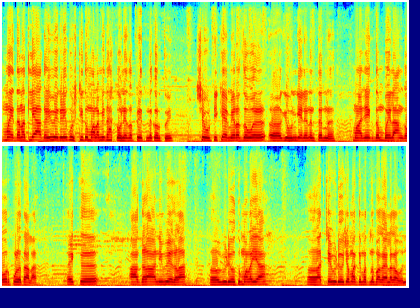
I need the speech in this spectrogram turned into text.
मैदानातली आगळी वेगळी गोष्टी तुम्हाला मी दाखवण्याचा प्रयत्न करतोय. शेवटी कॅमेरा जवळ घेऊन गेल्यानंतरनं माझ्या एकदम बैल अंगावर पळत आला. एक आगळा आणि वेगळा व्हिडिओ तुम्हाला या आजच्या व्हिडिओच्या माध्यमातून बघायला गावल.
